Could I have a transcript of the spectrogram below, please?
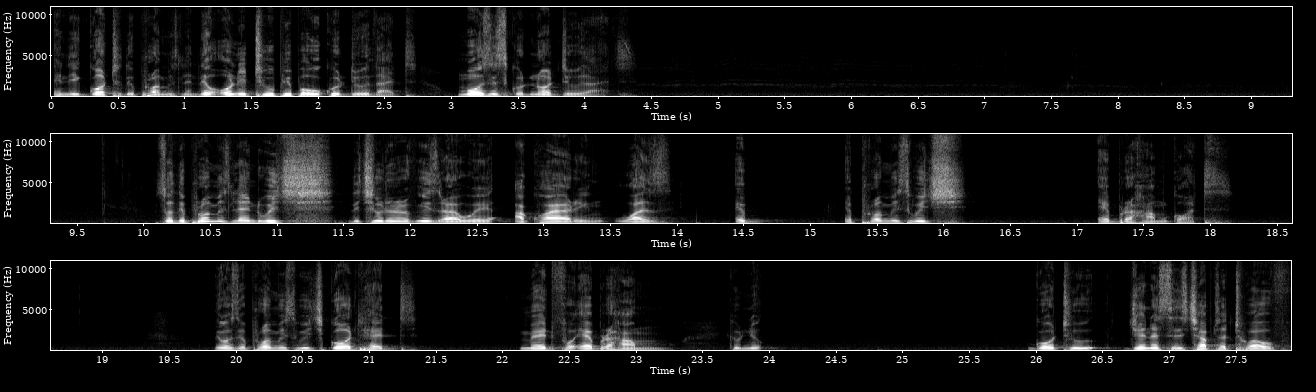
and he got to the promised land. There were only two people who could do that. Moses could not do that. So the promised land which the children of Israel were acquiring was a, a promise which Abraham got. There was a promise which God had made for Abraham. Can you go to Genesis chapter 12,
